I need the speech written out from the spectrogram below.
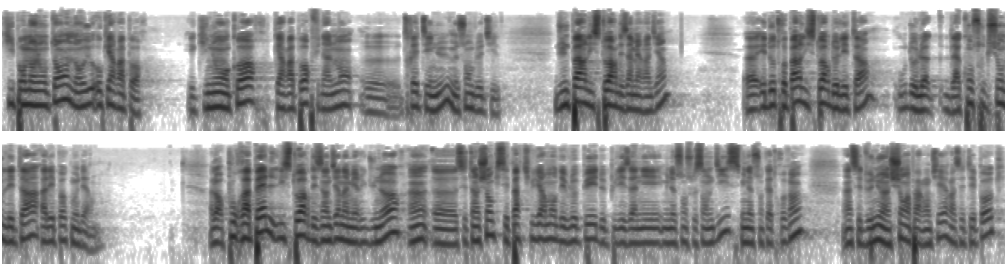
qui pendant longtemps n'ont eu aucun rapport et qui n'ont encore qu'un rapport finalement très ténu, me semble-t-il. D'une part, l'histoire des Amérindiens, et d'autre part l'histoire de l'État ou de la, construction de l'État à l'époque moderne. Alors, pour rappel, l'histoire des Indiens d'Amérique du Nord, hein, euh, c'est un champ qui s'est particulièrement développé depuis les années 1970-1980. Hein, c'est devenu un champ à part entière à cette époque.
